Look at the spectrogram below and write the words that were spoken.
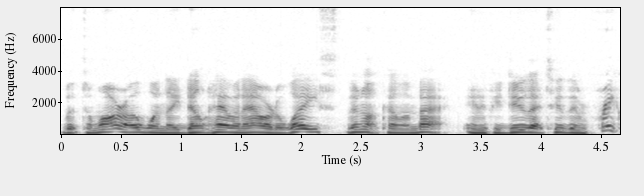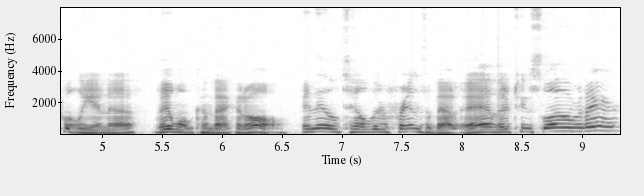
But tomorrow, when they don't have an hour to waste, they're not coming back. And if you do that to them frequently enough, they won't come back at all. And they'll tell their friends about it. Ah, they're too slow over there.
